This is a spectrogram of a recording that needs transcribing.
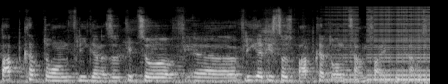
Pappkartonfliegern. Also es gibt so äh, Flieger, die du aus Pappkarton zusammenfalten kannst.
